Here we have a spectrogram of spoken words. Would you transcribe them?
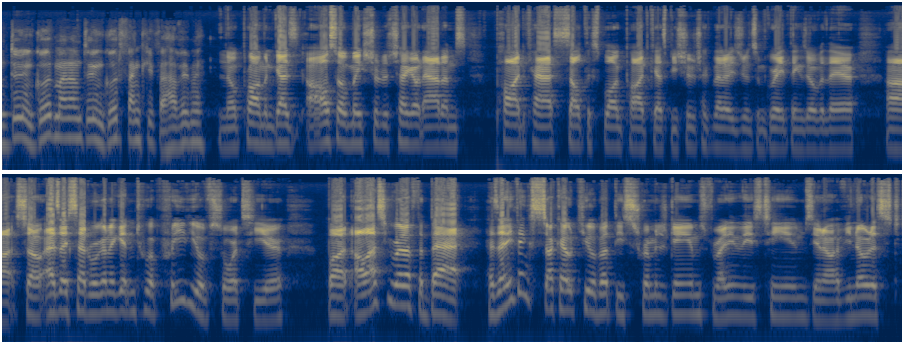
I'm doing good, man. I'm doing good. Thank you for having me. No problem. And guys, also make sure to check out Adam's podcast, Celtics blog podcast. Be sure to check that out. He's doing some great things over there. Uh, so, as I said, we're going to get into a preview of sorts here, but I'll ask you right off the bat has anything stuck out to you about these scrimmage games from any of these teams? You know, have you noticed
